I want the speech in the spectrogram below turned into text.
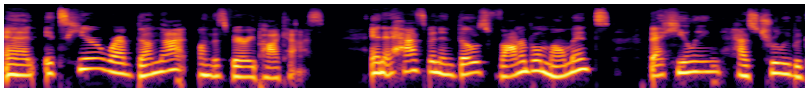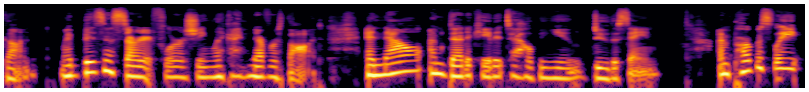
And it's here where I've done that on this very podcast. And it has been in those vulnerable moments that healing has truly begun. My business started flourishing like I never thought. And now I'm dedicated to helping you do the same. I'm purposely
